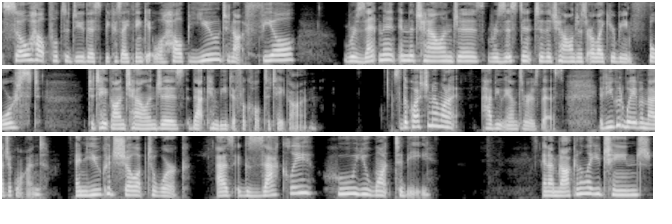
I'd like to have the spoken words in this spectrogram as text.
so helpful to do this because I think it will help you to not feel resentment in the challenges, resistant to the challenges, or like you're being forced to take on challenges that can be difficult to take on. So, the question I want to have you answer is this If you could wave a magic wand and you could show up to work as exactly who you want to be, and I'm not going to let you change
